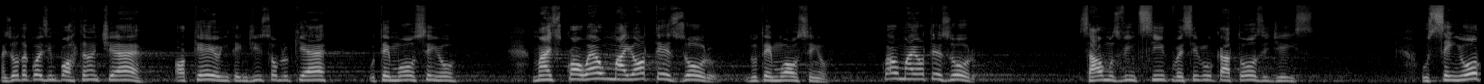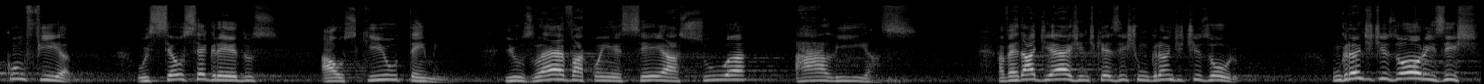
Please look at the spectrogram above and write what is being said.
Mas outra coisa importante é, ok, eu entendi sobre o que é o temor ao Senhor. Mas qual é o maior tesouro do temor ao Senhor? Qual é o maior tesouro? Salmos 25, versículo 14 diz: O Senhor confia os seus segredos aos que o temem e os leva a conhecer a sua aliança. A verdade é, gente, que existe um grande tesouro. Um grande tesouro existe.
